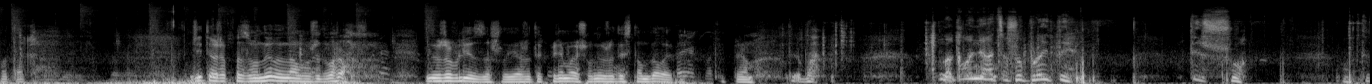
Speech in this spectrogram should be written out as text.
отак. Діти вже позвонили нам вже два рази. Вони вже в ліс зайшли. Я вже так розумію, що вони вже десь там далеко. Тут прям треба наклонятися, щоб пройти. Ти що? От це.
